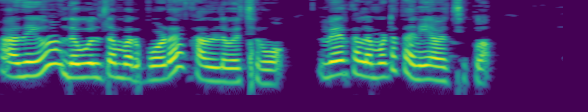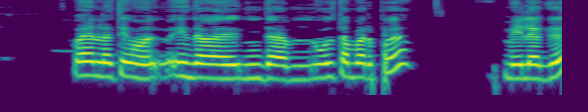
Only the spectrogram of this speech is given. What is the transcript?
அதையும் அந்த உளுத்தம்பருப்போடு கலந்து வச்சுருவோம். வேர்க்கடலை மட்டும் தனியாக வச்சுக்கலாம். எல்லாத்தையும் இந்த இந்த உளுத்தம்பருப்பு மிளகு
